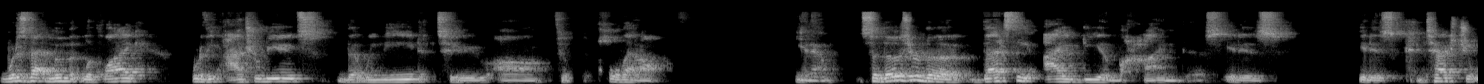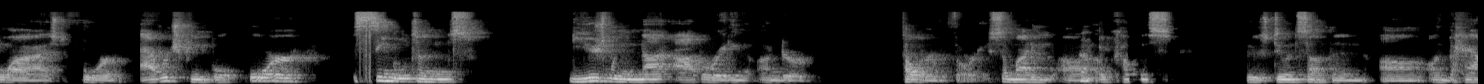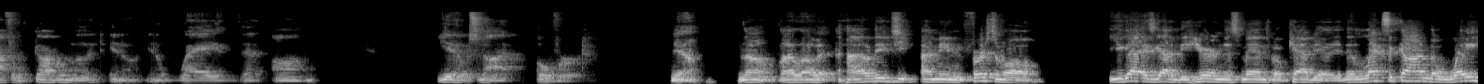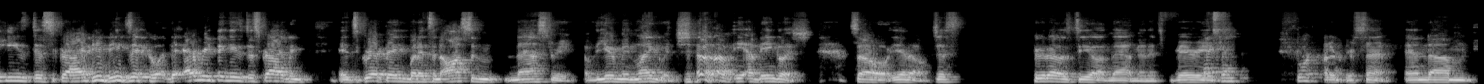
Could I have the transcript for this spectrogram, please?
what does that movement look like? What are the attributes that we need to uh, to pull that off? You know, so those are the that's the idea behind this. It is it is contextualized for average people or singletons, usually not operating under color of authority. Somebody, um, OCONUS, who's doing something uh, on behalf of the government in a in a way that um, you know is not overt. Yeah. No, I love it. How did you? I mean, first of all, you guys got to be hearing this man's vocabulary, the lexicon, the way he's describing music, everything he's describing. It's gripping, but it's an awesome mastery of the human language of, of English. So you know, just kudos to you on that, man. It's very Thanks, man. Sure. hundred percent. And um,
